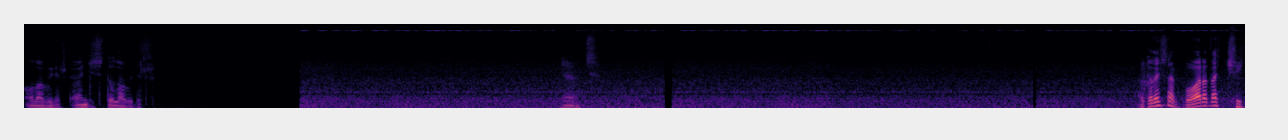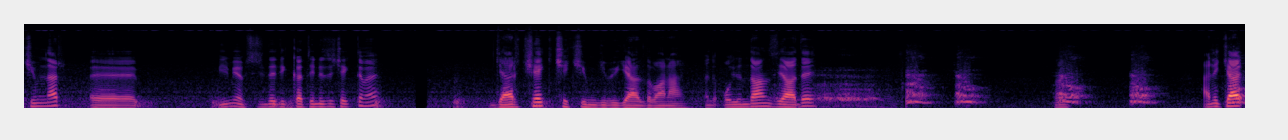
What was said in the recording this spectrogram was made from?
olabilir. Öncesi de olabilir. Evet. Arkadaşlar bu arada çekimler eee, bilmiyorum sizin de dikkatinizi çekti mi? Gerçek çekim gibi geldi bana. Hani oyundan ziyade hani ger-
